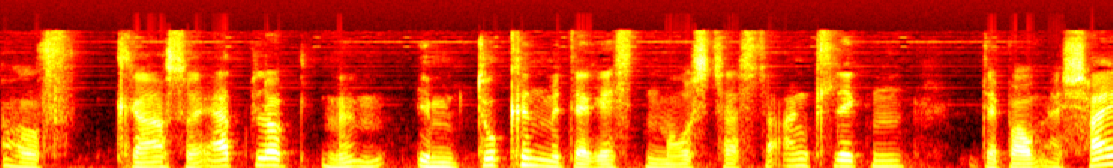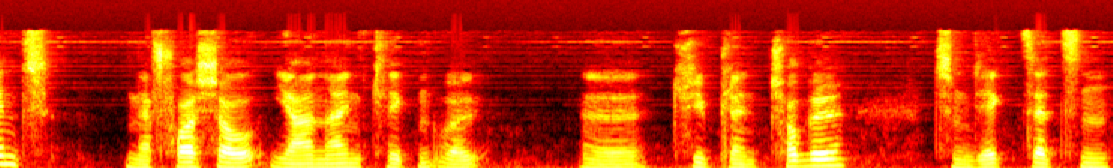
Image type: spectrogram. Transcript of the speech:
auf Gras oder Erdblock im Ducken mit der rechten Maustaste anklicken. Der Baum erscheint. In der Vorschau Ja, Nein klicken oder äh, Tree Plant Toggle zum Direktsetzen.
